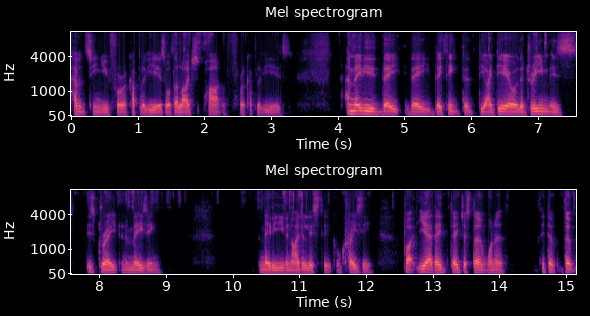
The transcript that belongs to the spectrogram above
haven't seen you for a couple of years, or the largest part for a couple of years, and maybe they they they think that the idea or the dream is is great and amazing, maybe even idealistic or crazy, but yeah, they they just don't want to. They don't, don't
